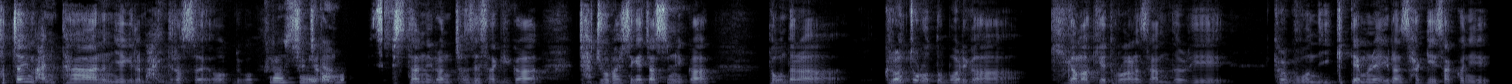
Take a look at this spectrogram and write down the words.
허점이 많다는 얘기를 많이 들었어요. 그리고 실제로 그렇습니다. 뭐 비슷비슷한 이런 전세 사기가 자주 발생했지 않습니까? 더군다나 그런 쪽으로 또 머리가 기가 막히게 돌아가는 사람들이 결국은 있기 때문에 이런 사기 사건이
